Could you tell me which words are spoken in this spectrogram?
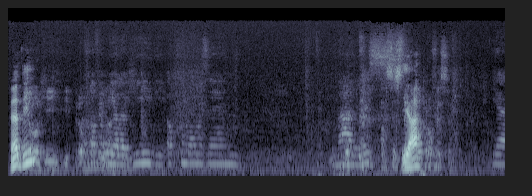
Hè, die? Biologie, die prof. Proffen biologie die opgenomen zijn na les. Ja. professor. Ja.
